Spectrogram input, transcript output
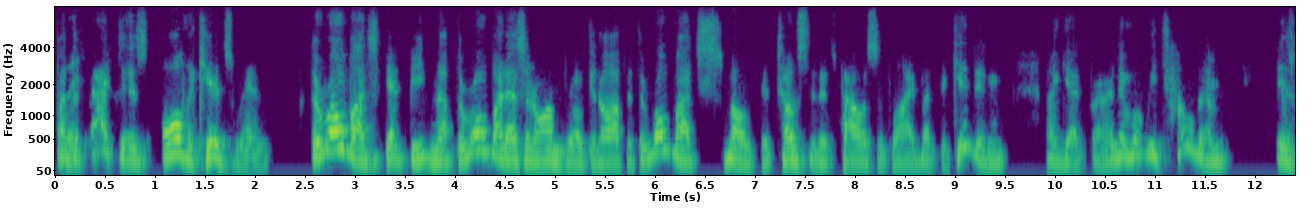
But right. the fact is, all the kids win. The robots get beaten up. The robot has an arm broken off it. The robot smoked. It toasted its power supply, but the kid didn't uh, get burned. And what we tell them is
